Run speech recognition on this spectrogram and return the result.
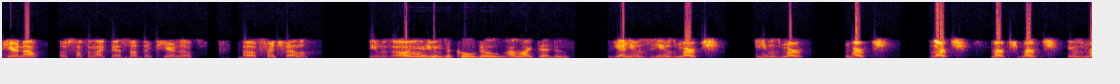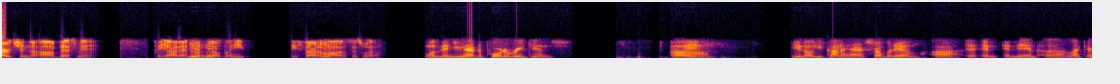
pure note or something like that, something pure notes. Uh, French fella. He was. Uh, oh yeah, he he's was, a cool dude. I like that dude. Yeah, he was. He was merch. He was merch, merch, lurch, merch, merch. He was merch in the uh, best man. For y'all that yeah, don't know, but he he started yeah. on ours as well. Well, then you had the Puerto Ricans. Um, mm. you know, you kind of had some of them, uh, and and then, uh, like I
